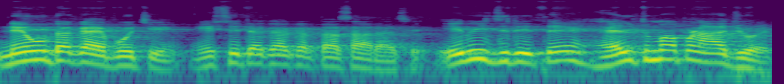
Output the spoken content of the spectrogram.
નેવું ટકાએ પહોંચીએ એંસી ટકા કરતાં સારા છે. એવી જ રીતે હેલ્થમાં પણ આ જ હોય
